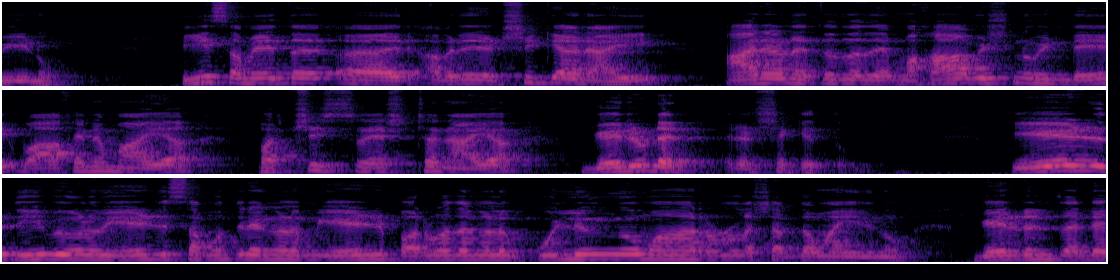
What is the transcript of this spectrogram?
വീണു. ഈ സമയത്ത് അവരെ രക്ഷിക്കാനായി ആരാണ് എത്തുന്നത്? മഹാവിഷ്ണുവിന്റെ വാഹനമായ പക്ഷിശ്രേഷ്ഠനായ ഗരുഡൻ രക്ഷയ്ക്കെത്തും. ഏഴ് ദ്വീപുകളും ഏഴ് സമുദ്രങ്ങളും ഏഴ് പർവതങ്ങളും കുലുങ്ങുമാറുള്ള ശബ്ദമായിരുന്നു. ഗരുഡൻ തന്റെ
